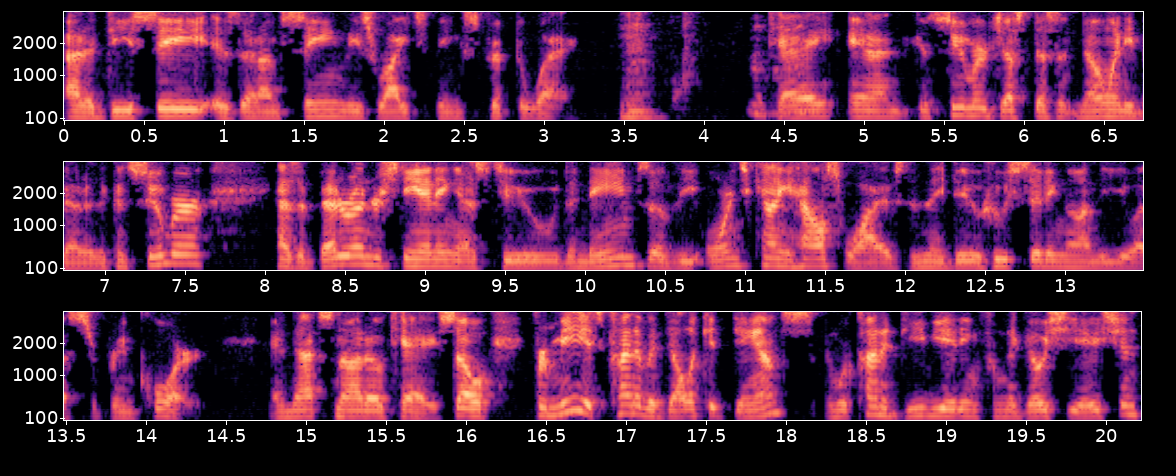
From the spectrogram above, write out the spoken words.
out of DC is that I'm seeing these rights being stripped away. Mm. Okay. And consumer just doesn't know any better. The consumer has a better understanding as to the names of the Orange County housewives than they do who's sitting on the U.S. Supreme Court. And that's not okay. So for me, it's kind of a delicate dance, and we're kind of deviating from negotiation,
